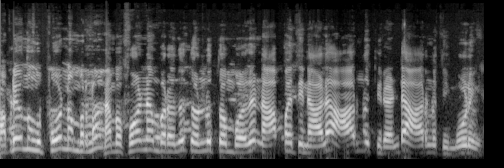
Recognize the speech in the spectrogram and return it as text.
அப்படியே வந்து உங்க போன் நம்பர்னா நம்ம ஃபோன் நம்பர் வந்து தொண்ணூத்தொன்பது நாற்பத்தி நாலு அறுநூத்தி ரெண்டு அறுநூத்தி மூணுங்க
